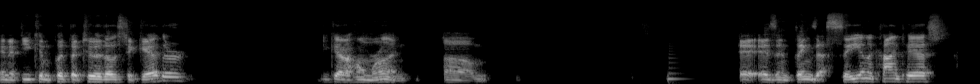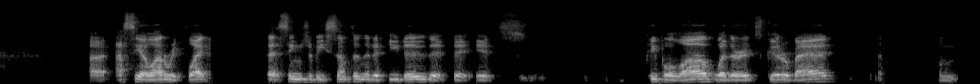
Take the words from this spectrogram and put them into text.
And if you can put the two of those together, you got a home run. Um, as in things I see in the contest, uh, I see a lot of reflect. That seems to be something that if you do, that, that it's people love, whether it's good or bad. Um,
